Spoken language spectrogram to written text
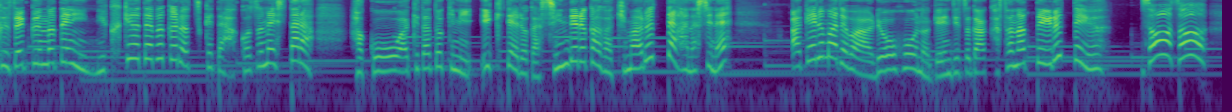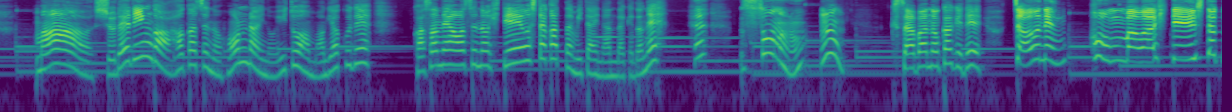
久世くんの手に肉球手袋つけて箱詰めしたら箱を開けた時に生きてるか死んでるかが決まるって話ね。開けるまでは両方の現実が重なっているっていう。そうそう。まあシュレディンガー博士の本来の意図は真逆で重ね合わせの否定をしたかったみたいなんだけどね。えそうなの？うん草場の陰で「ちゃうねんほんまは否定したか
